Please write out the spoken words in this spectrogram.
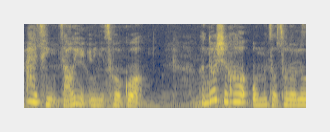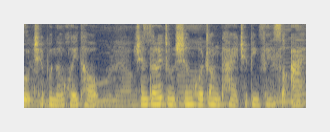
爱情早已与你错过。很多时候，我们走错了路，却不能回头；选择了一种生活状态，却并非所爱。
